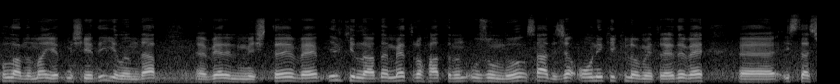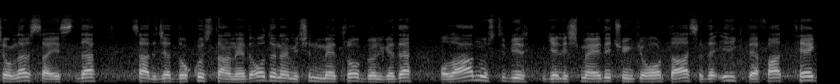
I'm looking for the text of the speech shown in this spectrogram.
kullanıma 77 yılında e, verilmişti ve ilk yıllarda metro hattının uzunluğu sadece 12 kilometreydi ve e, istasyonlar sayısı da sadece 9 taneydi. O dönem için metro bölgede olağanüstü bir gelişmeydi. Çünkü Orta Asya'da ilk defa tek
